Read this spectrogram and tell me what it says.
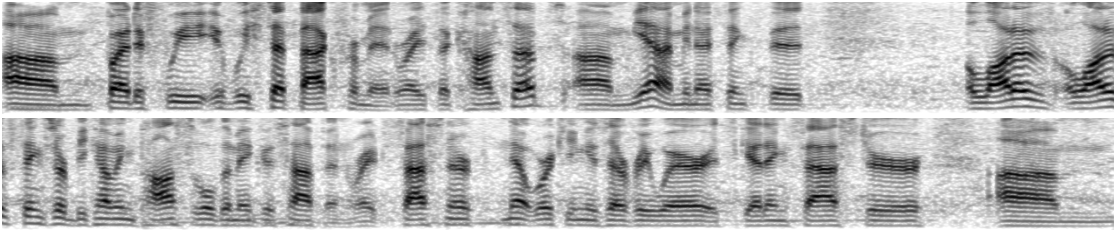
Um, but if we if we step back from it, right, the concept, um, yeah, I mean, I think that a lot of a lot of things are becoming possible to make this happen, right? Fast networking is everywhere. It's getting faster. Um,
